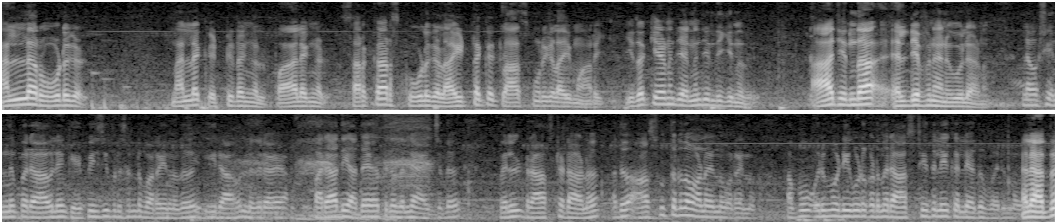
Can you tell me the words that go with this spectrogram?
നല്ല റോഡുകൾ നല്ല കെട്ടിടങ്ങൾ പാലങ്ങൾ സർക്കാർ സ്കൂളുകൾ ഹൈടെക് ക്ലാസ് മുറികളായി മാറി. ഇതൊക്കെയാണ് ജനം ചിന്തിക്കുന്നത്. ആ ചിന്ത എൽ ഡി എഫിന് അനുകൂലമാണ് അല്ല പക്ഷേ ഇന്നിപ്പോൾ രാവിലെ കെ പി സി പ്രസിഡന്റ് പറയുന്നത് ഈ രാഹുലിനെതിരായ പരാതി അദ്ദേഹത്തിന് തന്നെ അയച്ചത് വെൽ ഡ്രാഫ്റ്റഡ് ആണ്. അത് ആസൂത്രിതമാണ് എന്ന് പറയുന്നു. അപ്പോൾ ഒരു പടി കൂടെ കിടന്ന രാഷ്ട്രീയത്തിലേക്കല്ലേ അത് വരുന്നത്? അല്ല അത്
